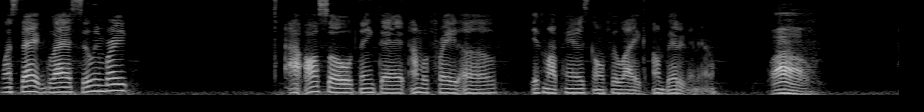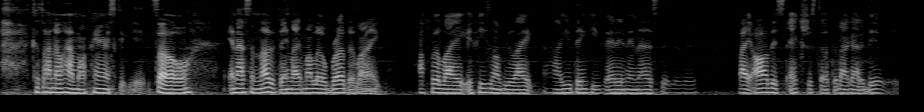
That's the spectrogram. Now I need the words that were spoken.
once that glass ceiling break, I also think that I'm afraid of if my parents gonna feel like I'm better than them. Wow. Cause I know how my parents could get. So, and that's another thing. Like my little brother, like I feel like if he's gonna be like, oh, "You think you better than us?" Da, da, da. Like all this extra stuff that I got to deal with.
